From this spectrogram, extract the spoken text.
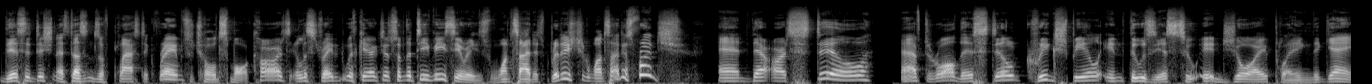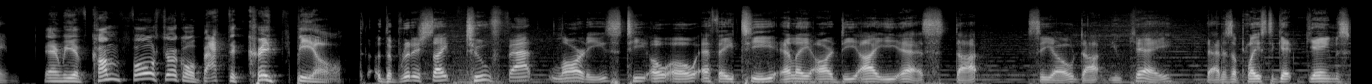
This edition has dozens of plastic frames which hold small cards illustrated with characters from the TV series. One side is British and one side is French. And there are still, after all this, still Kriegspiel enthusiasts who enjoy playing the game. And we have come full circle back to Kriegspiel the British site Two Fat Lardies, T O O F A T L A R D I E S dot C O dot UK. That is a place to get games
